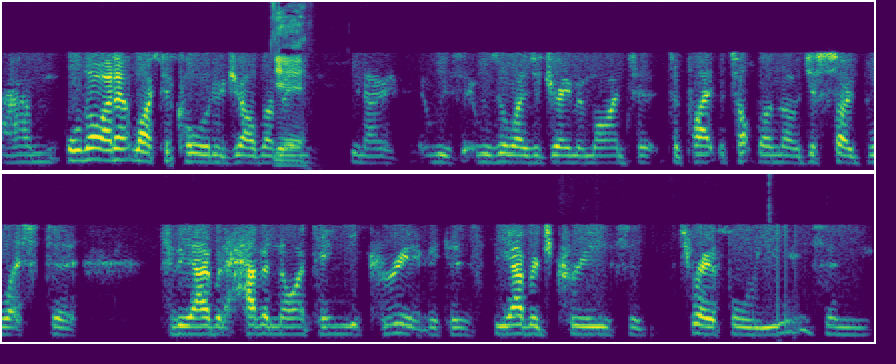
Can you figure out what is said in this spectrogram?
Um, although I don't like to call it a job. I yeah. mean, you know, it was it was always a dream of mine to, to play at the top level. I was just so blessed to to be able to have a 19 year career because the average career is three or four years. And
